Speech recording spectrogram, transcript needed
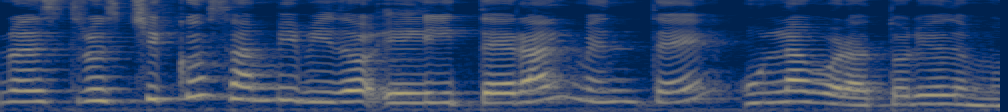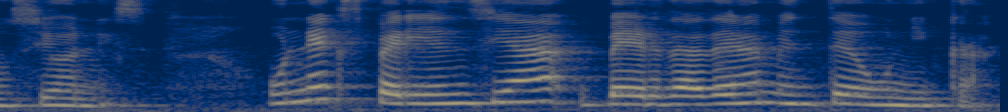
Nuestros chicos han vivido literalmente un laboratorio de emociones, una experiencia verdaderamente única,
